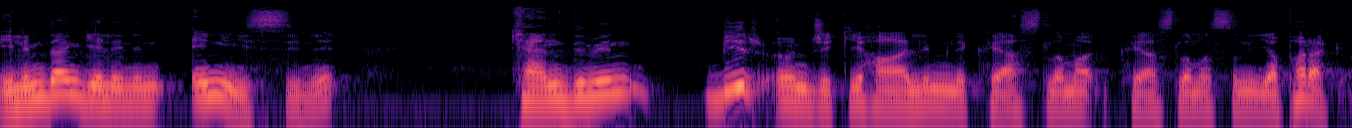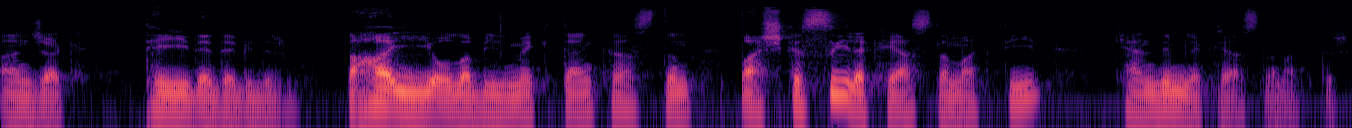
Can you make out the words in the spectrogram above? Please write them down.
Elimden gelenin en iyisini kendimin bir önceki halimle kıyaslama kıyaslamasını yaparak ancak teyit edebilirim. Daha iyi olabilmekten kastım başkasıyla kıyaslamak değil, kendimle kıyaslamaktır.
